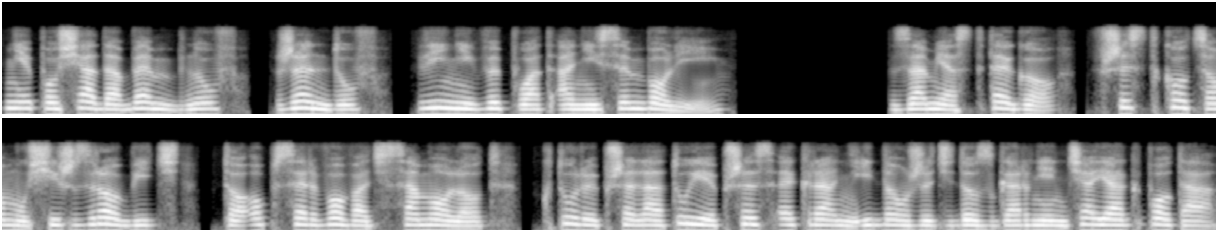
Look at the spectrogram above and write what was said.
Nie posiada bębnów, rzędów, linii wypłat ani symboli. Zamiast tego, wszystko co musisz zrobić, to obserwować samolot, który przelatuje przez ekran i dążyć do zgarnięcia jak pota,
